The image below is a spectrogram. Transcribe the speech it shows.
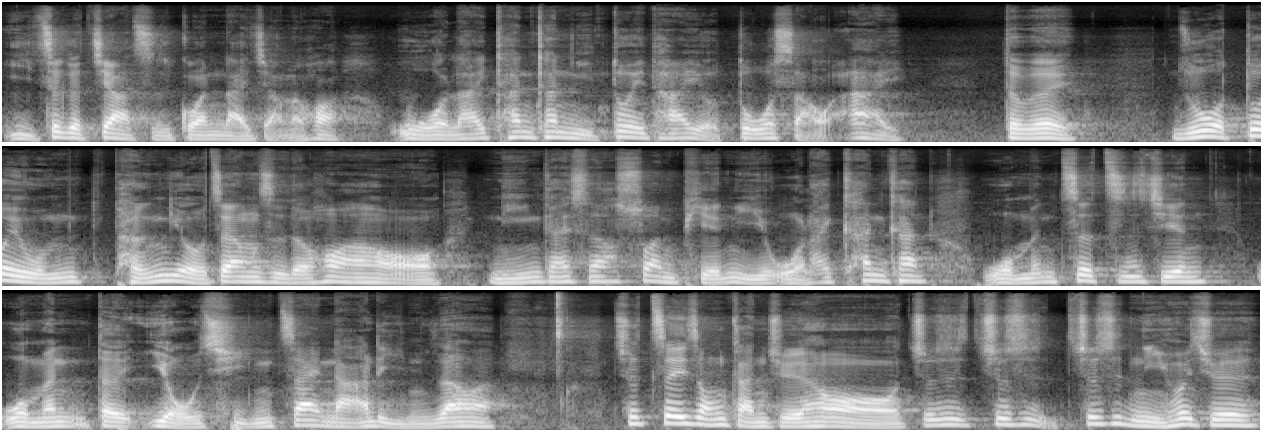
以这个价值观来讲的话，我来看看你对他有多少爱，对不对？如果对我们朋友这样子的话，哦，你应该是要算便宜。我来看看我们这之间我们的友情在哪里，你知道吗？就这种感觉，哦，就是就是就是你会觉得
